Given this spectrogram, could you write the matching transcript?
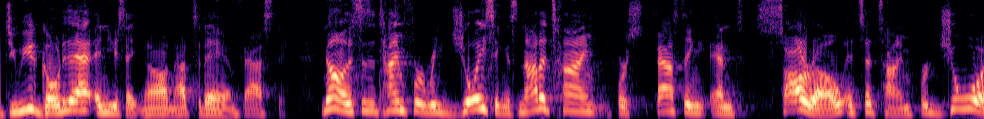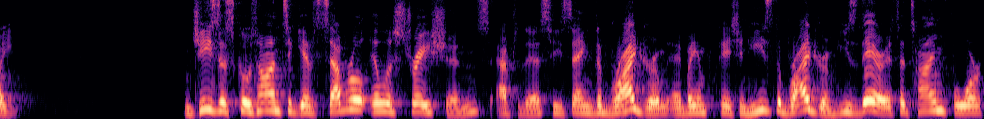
Do you go to that? And you say, No, not today. I'm fasting. No, this is a time for rejoicing. It's not a time for fasting and sorrow, it's a time for joy. And Jesus goes on to give several illustrations after this. He's saying the bridegroom, by implication, he's the bridegroom. He's there. It's a time for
